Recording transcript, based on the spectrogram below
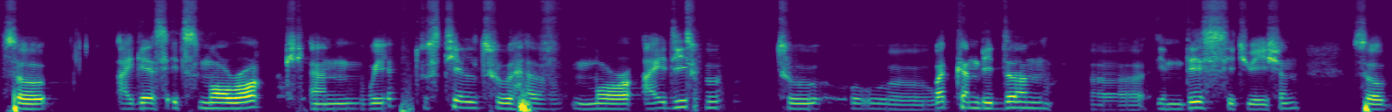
So I guess it's more work, and we have to still to have more ideas to, to uh, what can be done uh, in this situation. So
